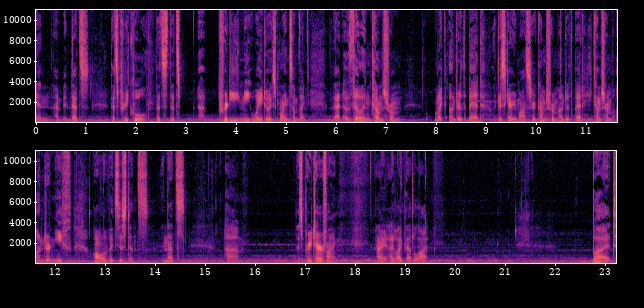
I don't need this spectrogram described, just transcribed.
and I mean, that's that's pretty cool. That's that's a pretty neat way to explain something that a villain comes from like under the bed, like a scary monster comes from under the bed. He comes from underneath all of existence, and that's um, that's pretty terrifying. I, I like that a lot. But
